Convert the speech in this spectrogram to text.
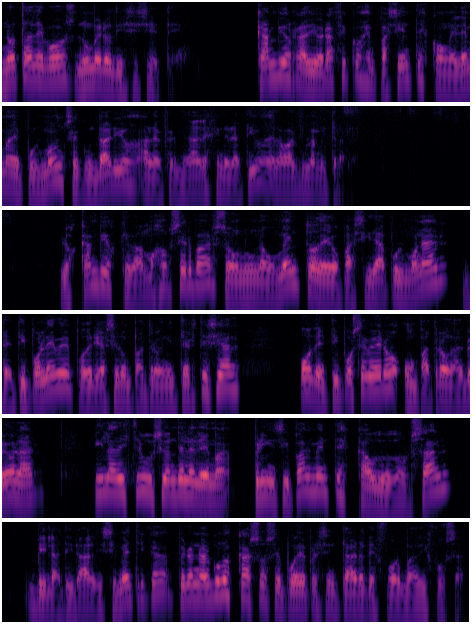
Nota de voz número 17. Cambios radiográficos en pacientes con edema de pulmón secundarios a la enfermedad degenerativa de la válvula mitral. Los cambios que vamos a observar son un aumento de opacidad pulmonar de tipo leve, podría ser un patrón intersticial, o de tipo severo, un patrón alveolar, y la distribución del edema principalmente es caudo-dorsal, bilateral y simétrica, pero en algunos casos se puede presentar de forma difusa.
